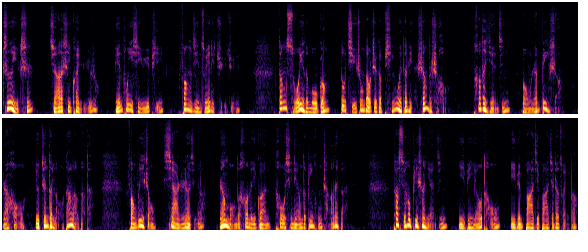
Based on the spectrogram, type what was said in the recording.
这一吃，夹的是一块鱼肉，连同一些鱼皮，放进嘴里咀嚼。当所有的目光都集中到这个评委的脸上的时候，他的眼睛猛然闭上，然后又睁得老大老大的，仿佛一种夏日热极了，然后猛地喝了一罐透心凉的冰红茶那般。他随后闭上眼睛，一边摇头，一边吧唧吧唧着嘴巴。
